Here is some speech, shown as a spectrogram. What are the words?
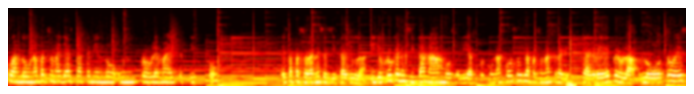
cuando una persona ya está teniendo un problema de este tipo, esta persona necesita ayuda. Y yo creo que necesitan ambos, Elías, porque una cosa es la persona que, agrede, pero lo otro es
